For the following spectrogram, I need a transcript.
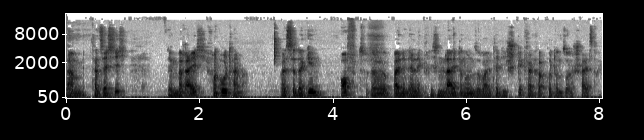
ähm, tatsächlich im Bereich von Oldtimer. Weißt du, da gehen oft äh, bei den elektrischen Leitungen und so weiter die Stecker kaputt und so ein Scheißdreck.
